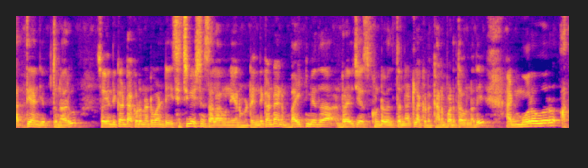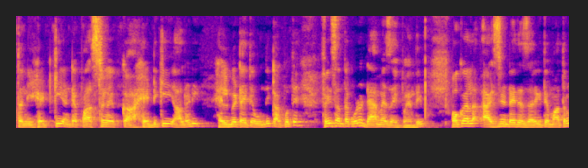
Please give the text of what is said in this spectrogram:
హత్య అని చెప్తున్నారు. సో ఎందుకంటే అక్కడ ఉన్నటువంటి సిచ్యువేషన్స్ అలా ఉన్నాయి అనమాట ఎందుకంటే ఆయన బైక్ మీద డ్రైవ్ చేసుకుంటూ వెళ్తున్నట్లు అక్కడ కనపడతా ఉన్నది. అండ్ మోర్ ఓవర్ అతని హెడ్కి అంటే పాస్టర్ యొక్క హెడ్కి ఆల్రెడీ హెల్మెట్ అయితే ఉంది. కాకపోతే ఫేస్ అంతా కూడా డ్యామేజ్ అయిపోయింది. ఒకవేళ యాక్సిడెంట్ అయితే జరిగితే మాత్రం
